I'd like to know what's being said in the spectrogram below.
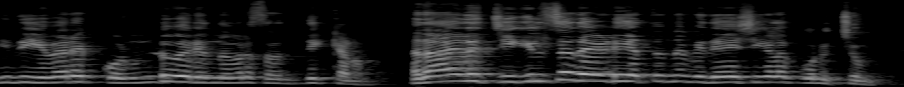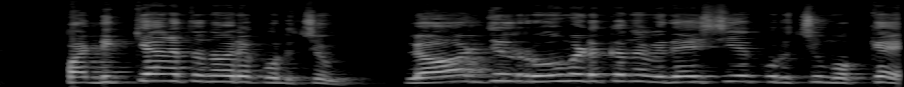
ഇത് ഇവരെ കൊണ്ടുവരുന്നവർ ശ്രദ്ധിക്കണം. അതായത് ചികിത്സ തേടിയെത്തുന്ന വിദേശികളെക്കുറിച്ചും കുറിച്ചും പഠിക്കാനെത്തുന്നവരെ കുറിച്ചും ലോഡ്ജിൽ റൂം എടുക്കുന്ന വിദേശിയെക്കുറിച്ചും ഒക്കെ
